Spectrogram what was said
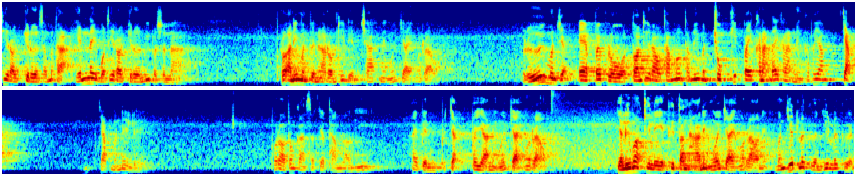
ที่เราเจริญสมถะเห็นในบทที่เราเจริญวิปัสสนา เพราะอันนี้มันเป็นอารมณ์ที่เด่นชัดในหัวใจของเรา หรือมันจะแอบไปโผล่ตอนที่เราทำนู่นทำนี้มันฉุกคิดไปขณะใดขณะหนึ่ง ก็พยายามจับ จับมันได้เลย เพราะเราต้องการสัจธรรมเหล่านี้ ให้เป็นประจักษ์พยานในหัวใจของเรา อย่าลืมว่ากิเลสคือตัณหาในหัวใจของเราเนี่ยมันยึดละเกินยึดละเกิน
